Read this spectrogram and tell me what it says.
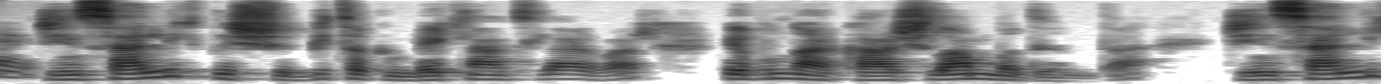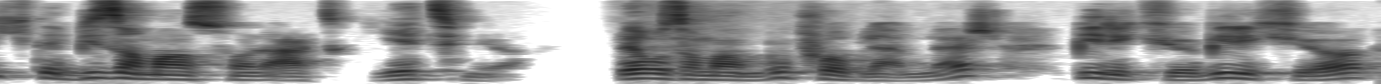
Evet. Cinsellik dışı bir takım beklentiler var ve bunlar karşılanmadığında cinsellik de bir zaman sonra artık yetmiyor. Ve o zaman bu problemler birikiyor, birikiyor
